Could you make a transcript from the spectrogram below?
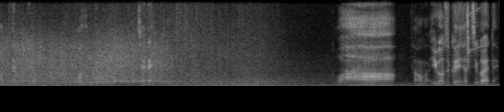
3대문이라고? 뭐가 3대문이야? 쟤네? 와. 잠깐만 이건 스크린샷 찍어야 돼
